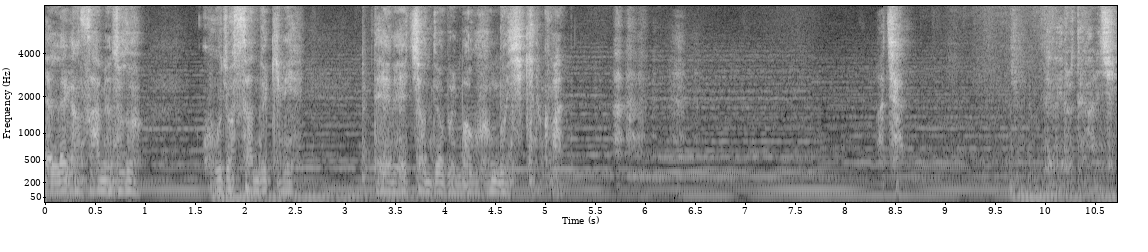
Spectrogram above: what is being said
엘레강스하면서도 고조스한 느낌이 대뇌 전두엽을 마구 흥분시키는구만. 아 참, 내가 이럴 때가 아니지.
